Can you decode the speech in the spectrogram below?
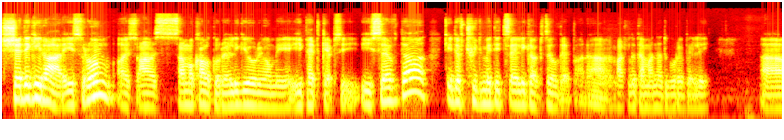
შედეგი რა არის ის რომ ეს სამოქალაქო რელიგიური ომი იფეთკებს ისევ და კიდევ 17 წელი გაგრძელდება რა, მართლა გამანადგურებელი აა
